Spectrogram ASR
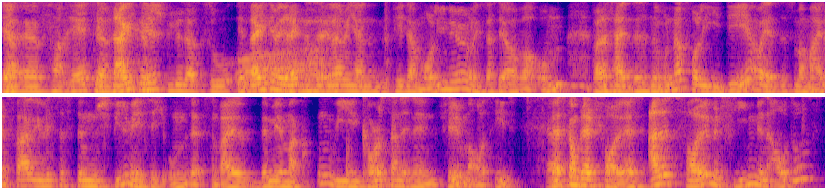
Ja. äh, äh, Verräter, Jetzt dir- Spiel dazu. Jetzt sage ich dir mal direkt, das Oh. erinnert mich an Peter Molyneux und ich sag dir auch warum. Weil das halt, das ist eine wundervolle Idee, aber jetzt ist mal meine Frage, wie willst du das denn spielmäßig umsetzen? Weil, wenn wir mal gucken, wie Coruscant in den Filmen aussieht, der ist komplett voll. Er ist alles voll mit fliegenden Autos.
